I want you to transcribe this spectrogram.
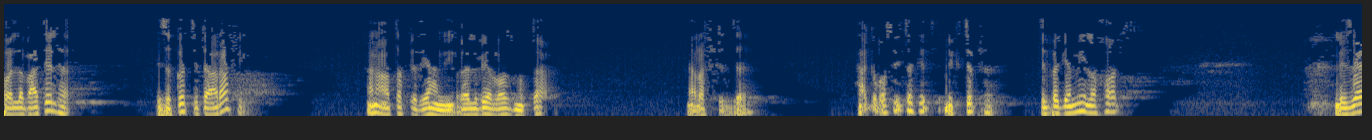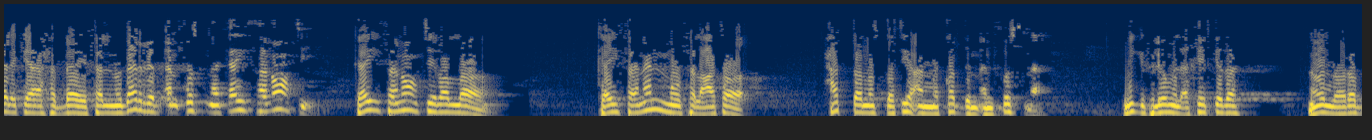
ولا ابعتي لها. إذا كنت تعرفي. أنا أعتقد يعني الغالبية العظمى بتاعها ما نعرفش إزاي. حاجة بسيطة كده نكتبها. تبقى جميلة خالص. لذلك يا أحبائي فلندرب أنفسنا كيف نعطي. كيف نعطي لله. كيف ننمو في العطاء. حتى نستطيع أن نقدم أنفسنا. نيجي في اليوم الأخير كده نقول له يا رب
